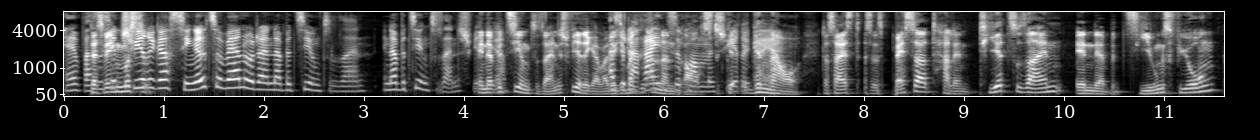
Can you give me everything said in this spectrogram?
Hä, was Deswegen ist jetzt schwieriger, Single zu werden oder in einer Beziehung zu sein? In einer Beziehung zu sein ist schwieriger. In der Beziehung zu sein ist schwieriger, weil Also du jemanden anderen brauchst. ist Ge- schwieriger, Genau. Das heißt, es ist besser, talentiert zu sein in der Beziehungsführung,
